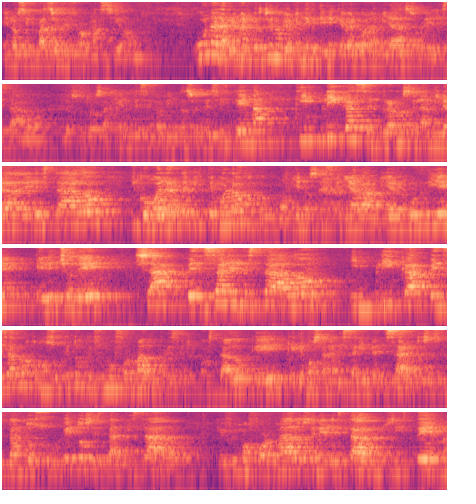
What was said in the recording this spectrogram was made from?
en los espacios de formación. Una, la primera cuestión obviamente que tiene que ver con la mirada sobre el Estado, los otros agentes en la orientación del sistema, que implica centrarnos en la mirada del Estado y como alerta epistemológico, como bien nos enseñaba Pierre Bourdieu, el hecho de ya pensar el Estado implica pensarnos como sujetos que fuimos formados por ese Estado que queremos analizar y pensar. Entonces, en tanto sujetos estatizados, que fuimos formados en el Estado, en un sistema,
